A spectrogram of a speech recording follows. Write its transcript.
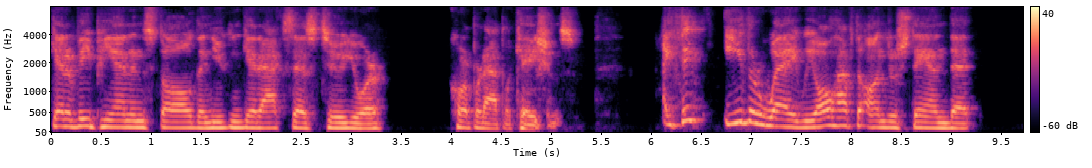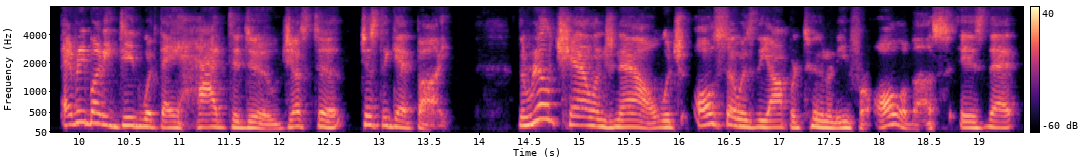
get a VPN installed and you can get access to your corporate applications. I think either way, we all have to understand that everybody did what they had to do just to just to get by. The real challenge now, which also is the opportunity for all of us, is that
